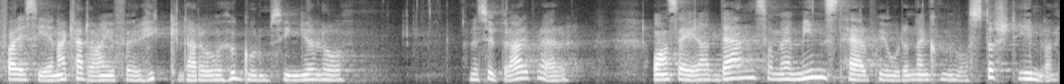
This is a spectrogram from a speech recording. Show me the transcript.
Fariseerna kallar han ju för hycklare och huggormsyngel och han är superarg på det här. Och han säger att den som är minst här på jorden, den kommer vara störst i himlen.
